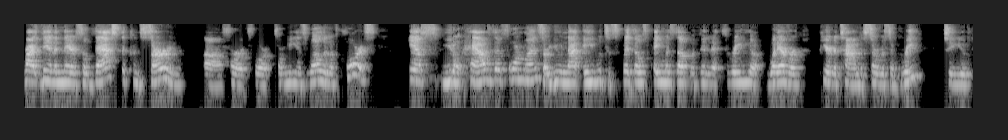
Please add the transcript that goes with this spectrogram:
right then and there. So that's the concern uh, for for for me as well. And of course, if you don't have the four months or you're not able to split those payments up within that three or whatever period of time the service agreed to you,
